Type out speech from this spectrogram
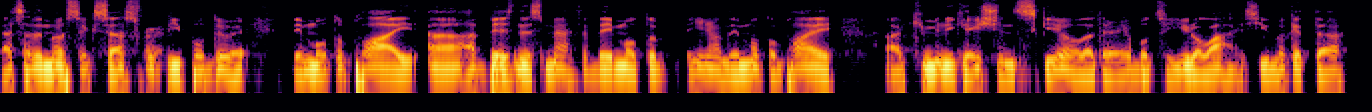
That's how the most successful Right. people do it. They multiply uh, a business method. They multiply, you know, they multiply a communication skill that they're able to utilize. You look at the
